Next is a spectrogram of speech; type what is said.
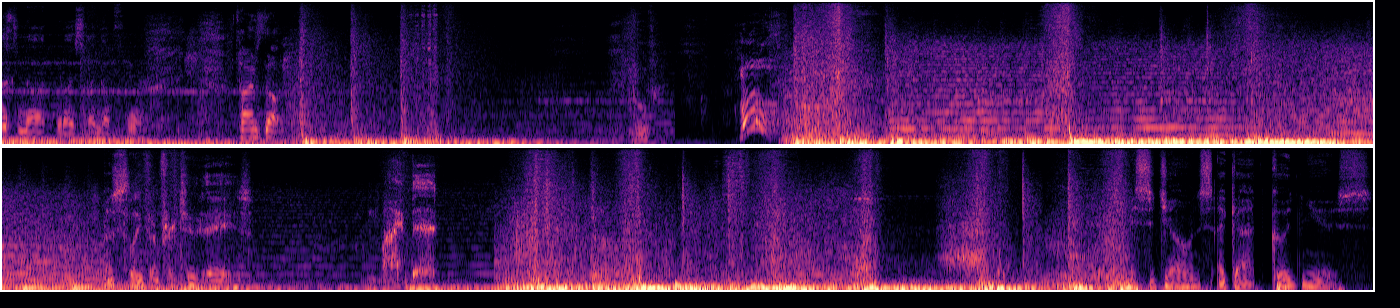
That's not what I signed up for. Time's up. Move. Move! Been sleeping for two days. In my bed. Jones, I got good news.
